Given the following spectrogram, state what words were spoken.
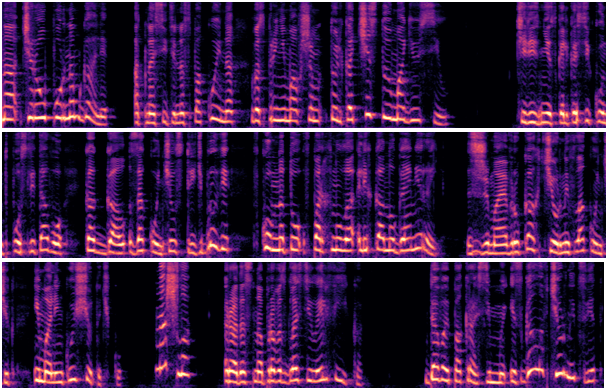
на чароупорном гале, относительно спокойно воспринимавшем только чистую магию сил. Через несколько секунд после того, как Гал закончил стричь брови, в комнату впорхнула легконогая Мирей – сжимая в руках черный флакончик и маленькую щеточку. «Нашла!» – радостно провозгласила эльфийка. «Давай покрасим мы Эсгала в черный цвет.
